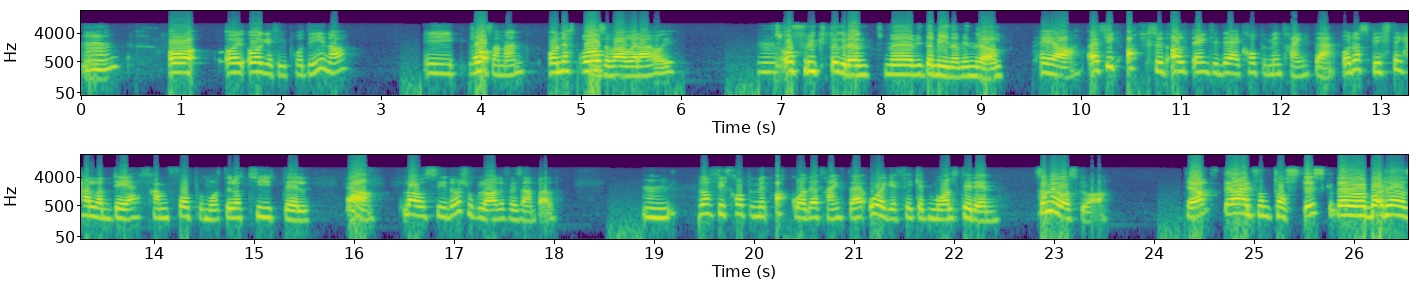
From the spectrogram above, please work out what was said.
Mm. Og, og, og jeg fikk proteiner i kesamen. Og nøttene Og- som var der òg. Mm, Og frukt og grønt med vitamin og mineral. Ja. Og jeg fikk absolutt alt egentlig det kroppen min trengte. Og da spiste jeg heller det fremfor på en måte da ty til ja, la oss si da sjokolade, eksempel. Mm. Da fikk kroppen min akkurat det jeg trengte, og jeg fikk et måltid inn. Som jeg også skulle ha. Ja, det er helt fantastisk. Det jo bare det å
